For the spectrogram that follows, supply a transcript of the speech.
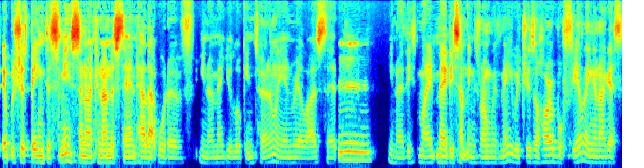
it was just being dismissed, and I can understand how that would have you know made you look internally and realize that mm. you know this may, maybe something's wrong with me, which is a horrible feeling, and I guess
